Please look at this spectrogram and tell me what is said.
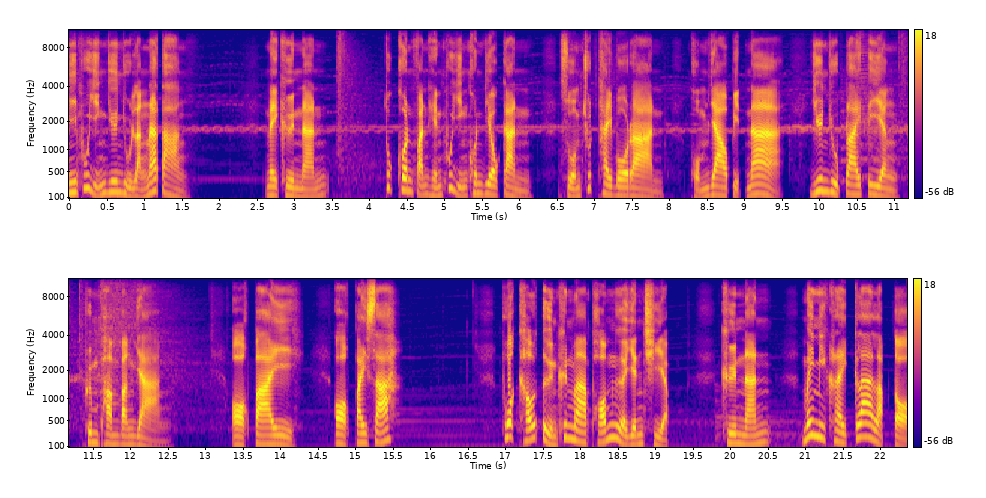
มีผู้หญิงยืนอยู่หลังหน้าต่าง ในคืนนั้น ทุกคนฝันเห็นผู้หญิงคนเดียวกัน สวมชุดไทยโบราณ ผมยาวปิดหน้า ยืนอยู่ปลายเตียง พึมพำบางอย่าง ออกไป ออกไปซะ พวกเขาตื่นขึ้นมาพร้อมเหงื่อเย็นเฉียบ คืนนั้นไม่มีใครกล้าหลับต่อ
